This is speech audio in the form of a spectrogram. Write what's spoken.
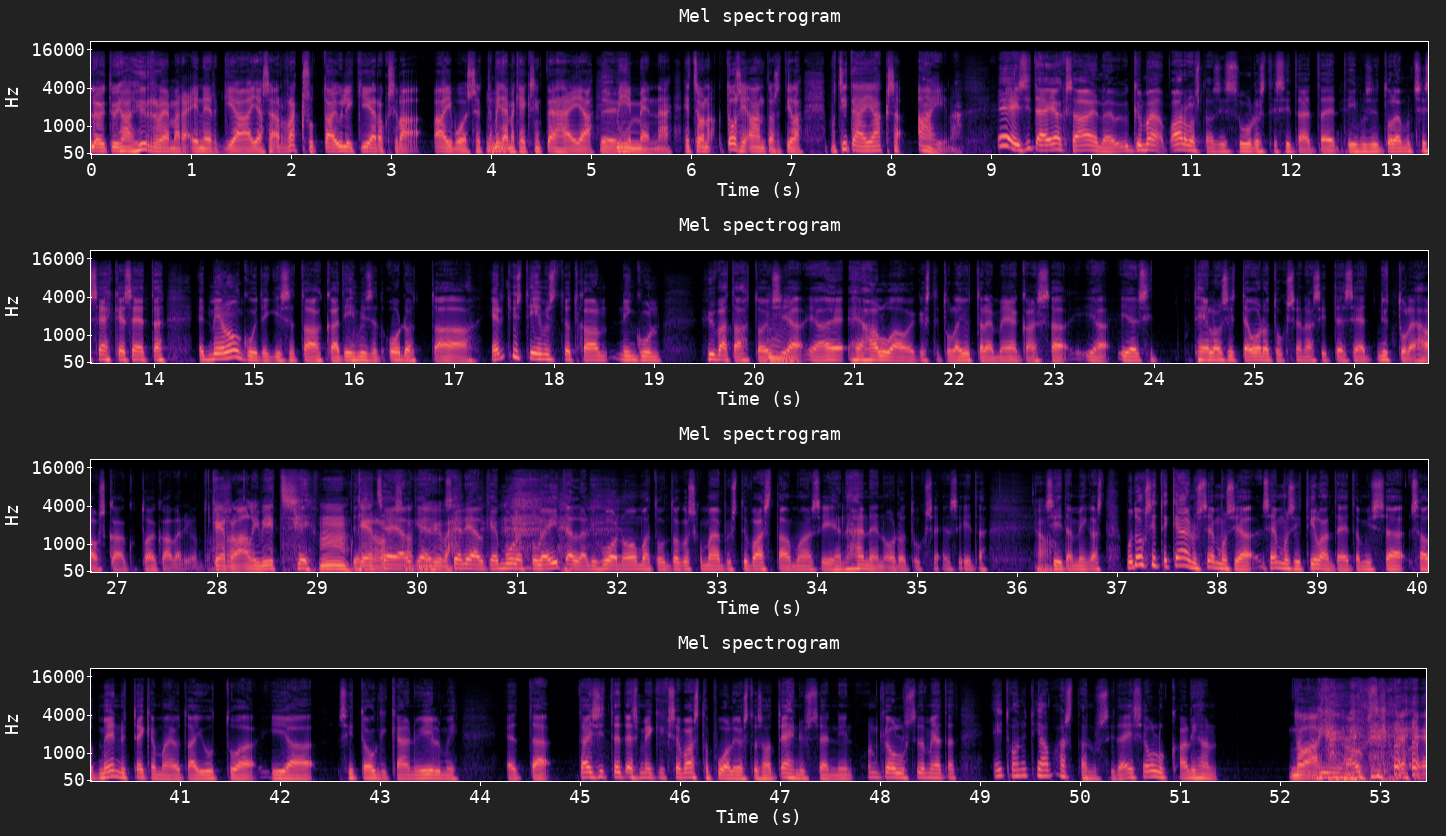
löytyy ihan hirveä määrä energiaa ja se raksuttaa ylikierroksilla aivoissa, että mm. mitä mä keksin tähän ja Niin. mihin mennään. Että se on tosi antoisa tila, mutta sitä ei jaksa aina. Ei, sitä ei jaksa aina. Kyllä mä arvostan siis suuresti sitä, että, että ihmiset tulee, mutta siis ehkä se, että, että meillä on kuitenkin se taakka, että ihmiset odottaa, erityisesti ihmiset, jotka on niin kuin hyvätahtoisia mm. ja he, he haluaa oikeasti tulla juttelemaan meidän kanssa ja, ja sit, mutta heillä on sitten odotuksena sitten se, että nyt tulee hauskaa, kun toi kaveri on tuossa. Kerro Ali vitsi. Niin. Mm, Ja kerro, sen, oot jälkeen, niin hyvä. sen jälkeen mulle tulee itselläni huono omatunto, koska mä en pysty vastaamaan siihen hänen odotukseen siitä, Joo. siitä minkästä. Mutta onko sitten käynyt semmoisia tilanteita, missä sä oot mennyt tekemään jotain juttua ja sitten onkin käynyt ilmi, että tai sitten että esimerkiksi se vastapuoli, josta sä oot tehnyt sen, niin onkin ollut sitä mieltä, että ei tuo nyt ihan vastannut sitä. Ei se ollutkaan ihan No aika. Niin hauska.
